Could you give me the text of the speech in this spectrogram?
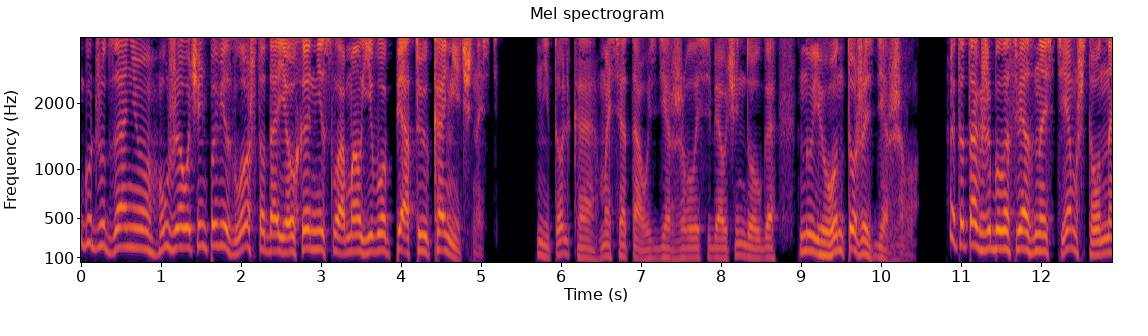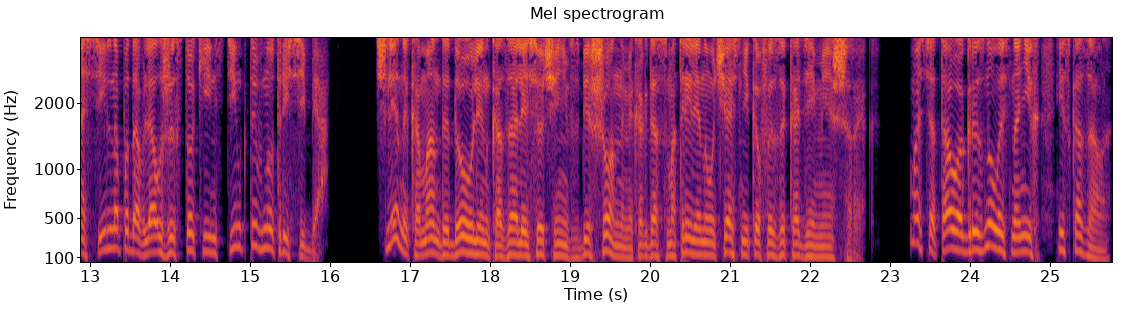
Гуджудзаню уже очень повезло, что Да Яухен не сломал его пятую конечность. Не только Масятау сдерживала себя очень долго, но и он тоже сдерживал. Это также было связано с тем, что он насильно подавлял жестокие инстинкты внутри себя. Члены команды Доулин казались очень взбешенными, когда смотрели на участников из Академии Шрек. Мася Тау огрызнулась на них и сказала,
